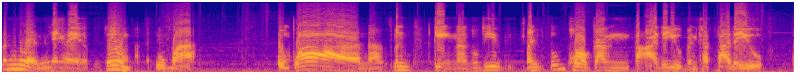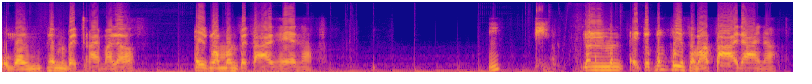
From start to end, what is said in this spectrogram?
มันเหมือนยังไงอะที่ผมดูมา ผมว่านะมันเก่งนะตรงที่มันก็พอกันตายได้อยู่มันคัดตายได้อยู่ ผมมองให้มันไปตายมาแล้วให้มันมันไปตายแทนนะหึมันมันไอตัวป้อมปืนสามารถตายได้นะใช่แล้ว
